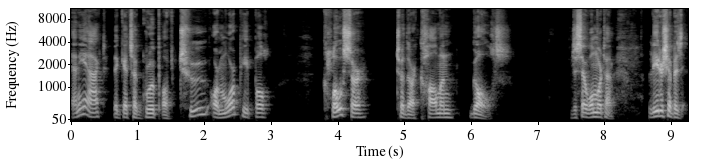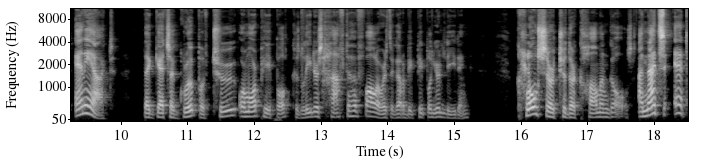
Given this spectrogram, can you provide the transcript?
any act that gets a group of two or more people closer to their common goals. Just say one more time. Leadership is any act that gets a group of two or more people, because leaders have to have followers, they've got to be people you're leading, closer to their common goals. And that's it.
